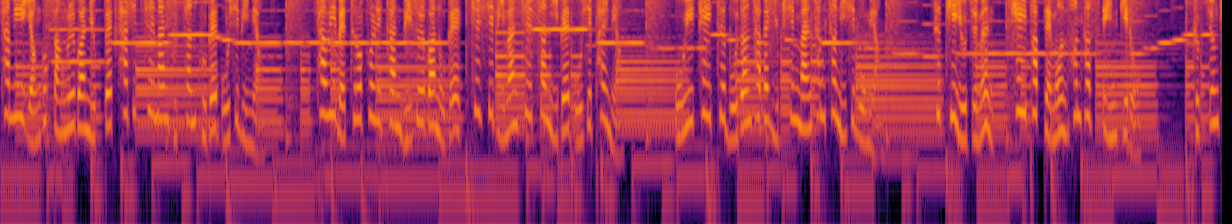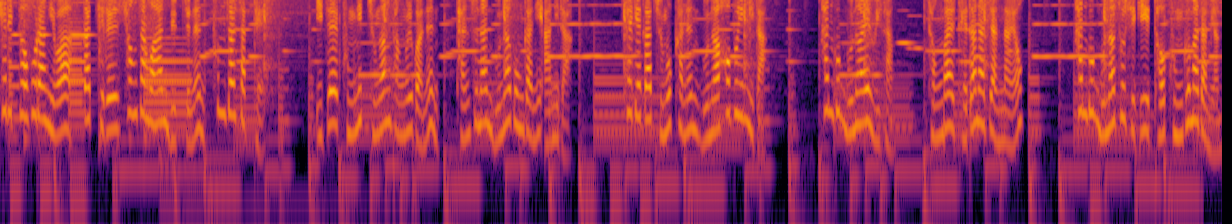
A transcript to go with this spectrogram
3위 영국 박물관 647만 9,952명, 4위 메트로폴리탄 미술관 572만 7,258명, 5위 테이트 모던 460만 3,025명. 특히 요즘은 K-팝 데몬 헌터스 인기로 극중 캐릭터 호랑이와 까치를 형상화한 뮤즈는 품절 사태. 이제 국립중앙박물관은 단순한 문화 공간이 아니라 세계가 주목하는 문화 허브입니다. 한국 문화의 위상 정말 대단하지 않나요? 한국 문화 소식이 더 궁금하다면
